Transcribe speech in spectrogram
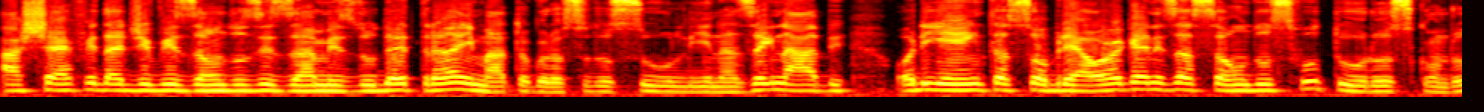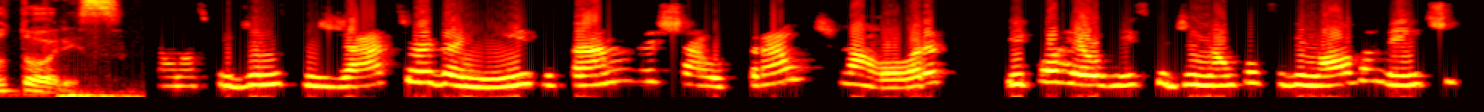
A chefe da divisão dos exames do Detran em Mato Grosso do Sul, Lina Zeinab, orienta sobre a organização dos futuros condutores. Então, nós pedimos que já se organize para não deixar para a última hora e correr o risco de não conseguir novamente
